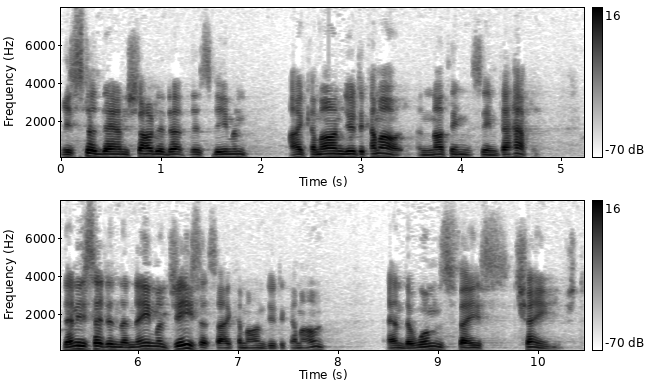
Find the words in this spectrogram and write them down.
he stood there and shouted at this demon, I command you to come out, and nothing seemed to happen. Then he said, In the name of Jesus, I command you to come out. And the woman's face changed.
